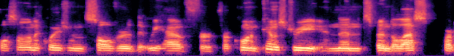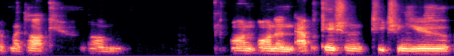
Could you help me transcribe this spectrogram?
Poisson equation solver that we have for, for quantum chemistry, and then spend the last part of my talk um, on, on an application teaching you,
